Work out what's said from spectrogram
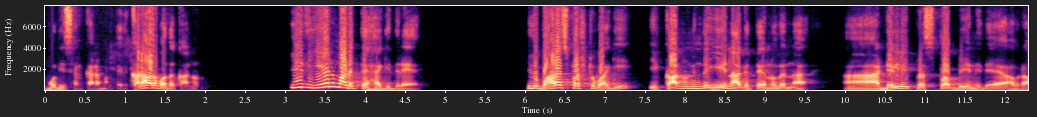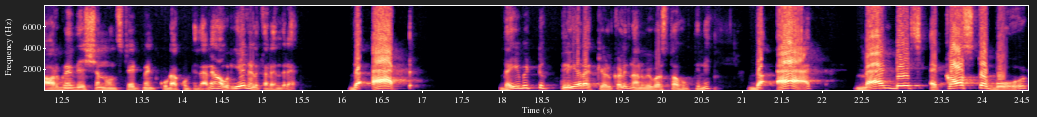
ಮೋದಿ ಸರ್ಕಾರ ಮಾಡ್ತಾ ಇದೆ. ಕರಾಳವಾದ ಕಾನೂನು. ಇದು ಏನು ಮಾಡುತ್ತೆ ಹಾಗಿದ್ರೆ, ಇದು ಬಹಳ ಸ್ಪಷ್ಟವಾಗಿ ಈ ಕಾನೂನಿಂದ ಏನಾಗುತ್ತೆ ಅನ್ನೋದನ್ನ ಡೆಲ್ಲಿ ಪ್ರೆಸ್ ಕ್ಲಬ್ ಏನಿದೆ, ಅವರ ಆರ್ಗನೈಸೇಷನ್ ಒಂದು ಸ್ಟೇಟ್ಮೆಂಟ್ ಕೂಡ ಕೊಟ್ಟಿದ್ದಾರೆ. ಅವ್ರು ಏನು ಹೇಳ್ತಾರೆ ಅಂದರೆ ದ ಆಕ್ಟ್ ದಯವಿಟ್ಟು ಕ್ಲಿಯರ್ ಆಗಿ ಕೇಳ್ಕೊಳ್ಳಿ, ನಾನು ವಿವರಿಸ್ತಾ ಹೋಗ್ತೀನಿ. The act mandates across the board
